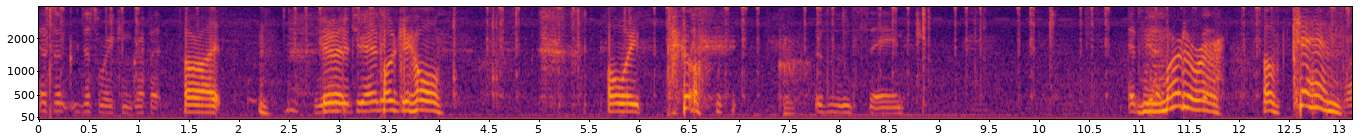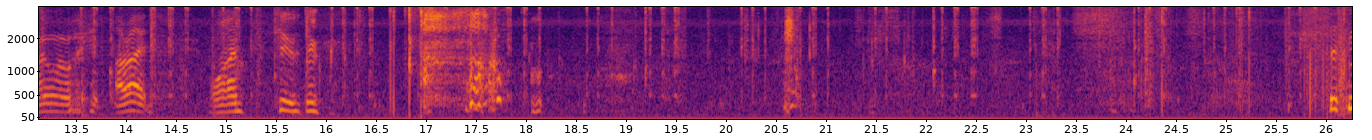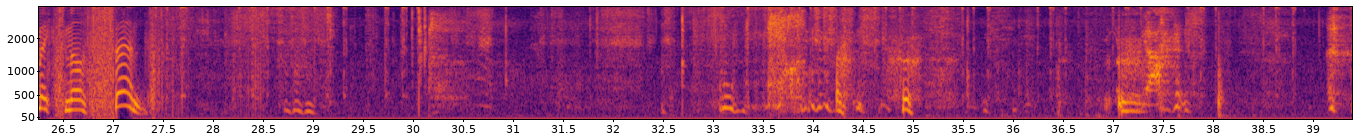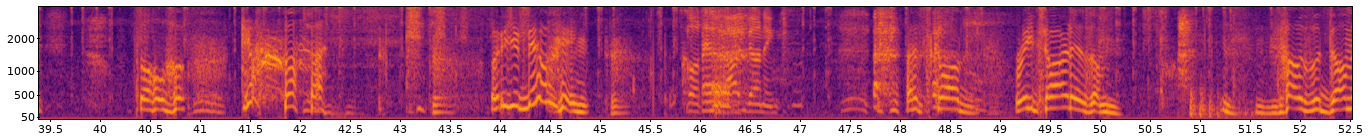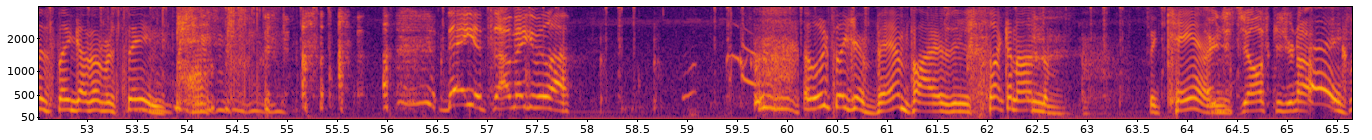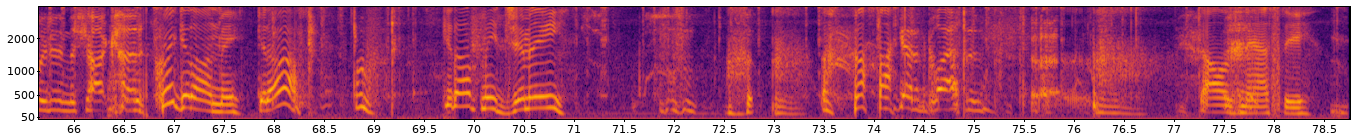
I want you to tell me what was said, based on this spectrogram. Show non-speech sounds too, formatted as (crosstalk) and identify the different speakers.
Speaker 1: Listen, just where you can grip it.
Speaker 2: Alright.
Speaker 3: You
Speaker 2: Do
Speaker 3: gonna
Speaker 2: it.
Speaker 3: get?
Speaker 2: Poke your hole. Oh wait. (laughs)
Speaker 1: This is insane. It's good.
Speaker 2: Murderer of cans.
Speaker 3: Wait, wait, wait.
Speaker 1: All right.
Speaker 3: One, two, three.
Speaker 2: This makes no sense. (laughs)
Speaker 1: Gosh.
Speaker 2: It's all God. What are you doing?
Speaker 1: It's called shotgunning.
Speaker 2: That's called retardism. That was the dumbest thing I've ever seen.
Speaker 1: Dang it! Stop making me laugh.
Speaker 2: It looks like you're vampires and you're sucking on the the can.
Speaker 3: Are you just jealous because you're not
Speaker 2: Hey.
Speaker 3: included in the shotgun? (laughs)
Speaker 2: Quick, get on me. Get off. Get off me, Jimmy.
Speaker 3: He (laughs) got his glasses.
Speaker 2: that was nasty.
